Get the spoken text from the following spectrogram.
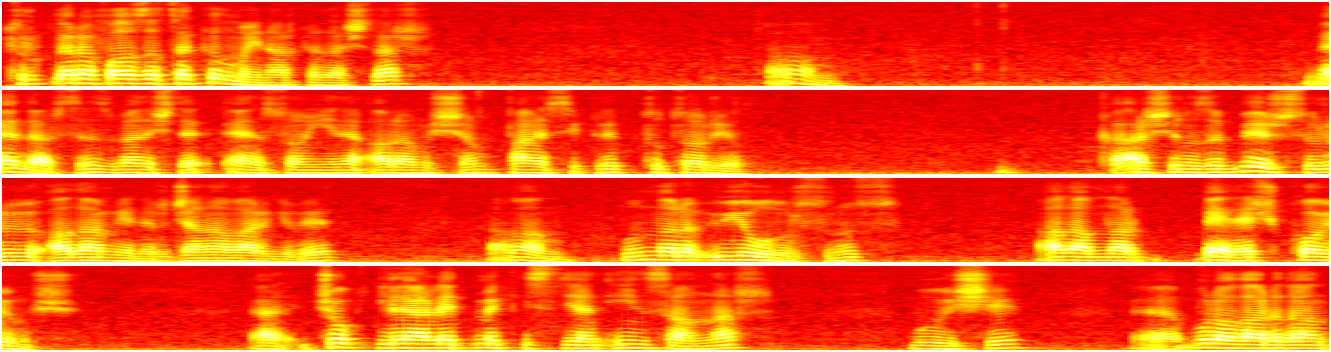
Türklere fazla takılmayın arkadaşlar. Tamam mı? Ne dersiniz? Ben işte en son yine aramışım. PineScript tutorial. Karşınıza bir sürü adam gelir. Canavar gibi. Tamam mı? Bunlara üye olursunuz. Adamlar beleş koymuş. Yani çok ilerletmek isteyen insanlar bu işi e, buralardan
